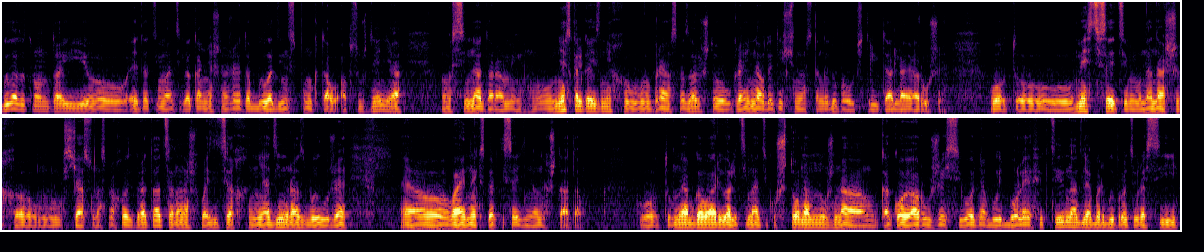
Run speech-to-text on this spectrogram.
Была затронута и э, эта тематика, конечно же, это был один из пунктов обсуждения э, с Сенаторами. Э, Несколько из них прямо сказали, что Украина в 2017 году получит летальное оружие. Вот. э, Вместе с этим на наших, э, сейчас у нас проходит ротация, на наших позициях не один раз был уже военный эксперт из Соединенных Штатов. Вот. Мы обговаривали тематику, что нам нужно, какое оружие сегодня будет более эффективно для борьбы против России.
